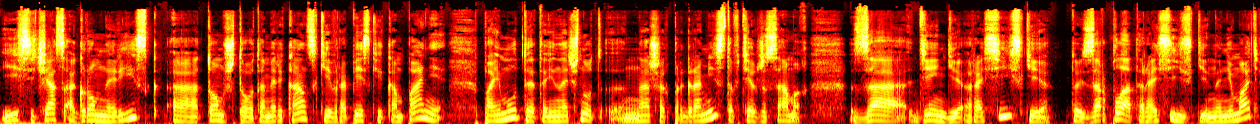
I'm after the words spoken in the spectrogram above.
И сейчас огромный риск о том, что вот американские, европейские компании поймут это и начнут наших программистов, тех же самых, за деньги российские то есть зарплаты российские нанимать,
